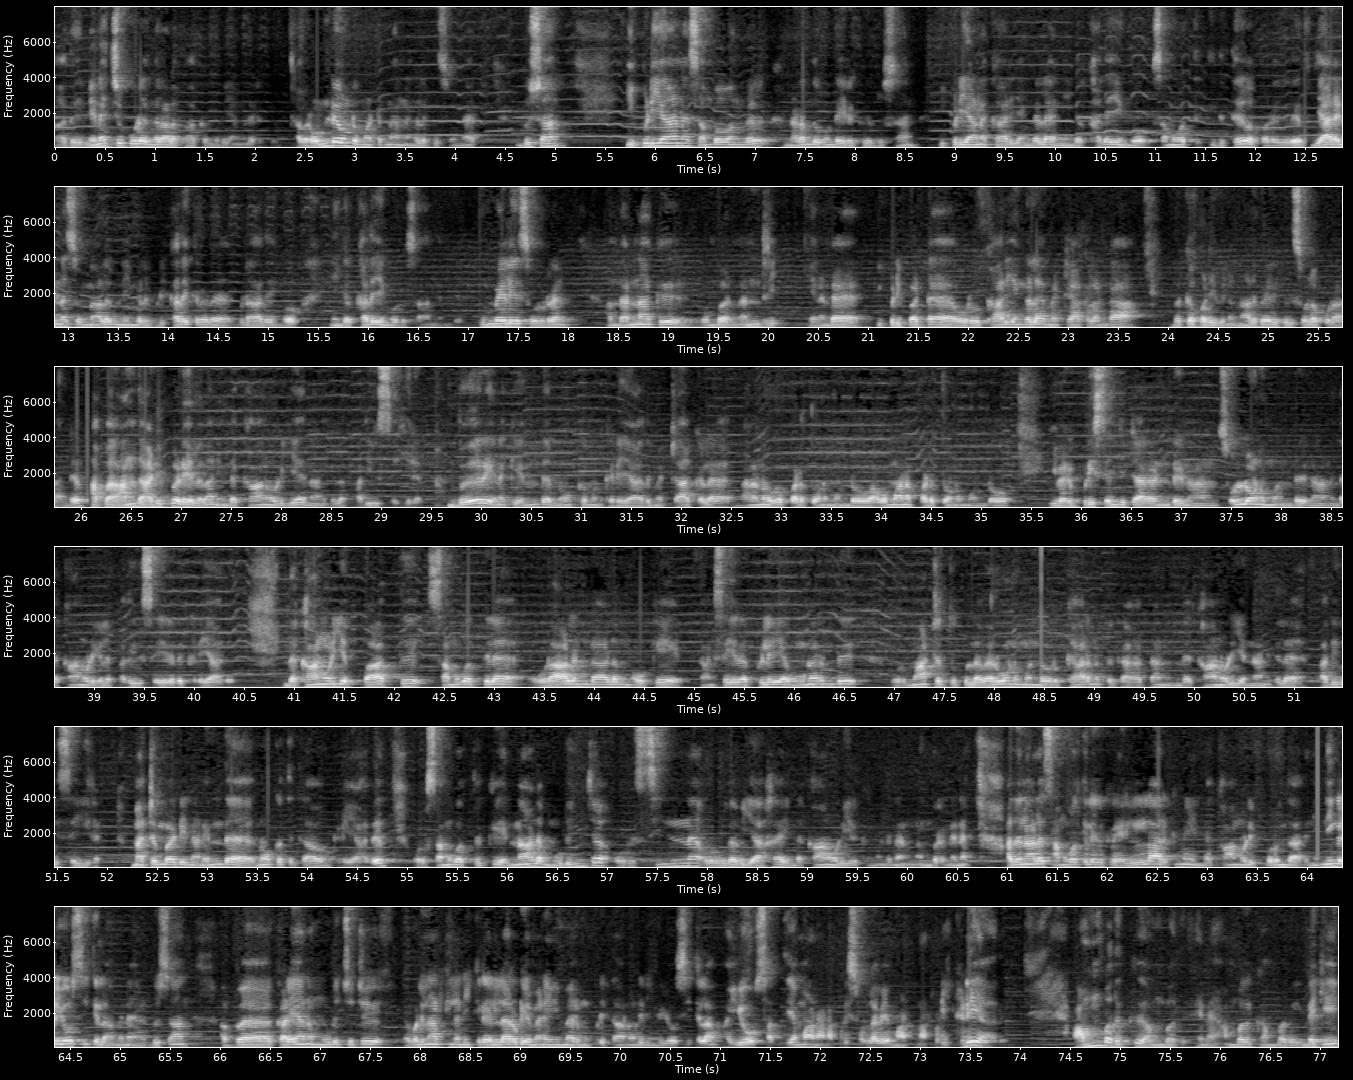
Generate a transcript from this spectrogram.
அது நினைச்சு கூட எங்களால் பார்க்க முடியாமல் இருக்குது அவர் ஒன்றே ஒன்று மட்டும்தான் எங்களுக்கு சொன்னார். துஷான் இப்படியான சம்பவங்கள் நடந்து கொண்டே இருக்குது துஷான் இப்படியான காரியங்களை நீங்கள் கதையுங்கோ சமூகத்துக்கு இது தேவைப்படுகிறது. யார் என்ன சொன்னாலும் நீங்கள் இப்படி கதைக்கிறத விடாதேங்கோ நீங்கள் கதையுங்கோ துஷான் என்று. உண்மையிலேயே சொல்கிறேன் அந்த அண்ணாக்கு ரொம்ப நன்றி. ஏனண்டா இப்படிப்பட்ட ஒரு காரியங்களை மெட்ரியாக்கலண்டா வெக்கப்படுவினம் நாலு பேருக்கு சொல்லக்கூடாது அப்போ அந்த அடிப்படையில் தான் இந்த காணொலியை நான் இதில் பதிவு செய்கிறேன். வேறு எனக்கு எந்த நோக்கமும் கிடையாது. மெட்ராக்களை மனநோகப்படுத்தணுமுண்டோ அவமானப்படுத்தணுமுண்டோ இவர் இப்படி செஞ்சிட்டாரன்று நான் சொல்லணுமென்று நான் இந்த காணொலிகளை பதிவு செய்கிறது கிடையாது. இந்த காணொலியை பார்த்து சமூகத்தில் ஒரு ஆளுண்டாலும் ஓகே தான் செய்கிற பிழையை உணர்ந்து ஒரு மாற்றத்துக்குள்ளே வரணும் என்ற ஒரு காரணத்துக்காகத்தான் இந்த காணொலியை நான் இதில் பதிவு செய்கிறேன். மற்றபடி நான் எந்த நோக்கத்துக்காகவும் கிடையாது. ஒரு சமூகத்துக்கு என்னால் முடிஞ்ச ஒரு சின்ன ஒரு உதவியாக இந்த காணொளி இருக்கும் என்று நான் நம்புகிறேன் என்ன? அதனால் சமூகத்தில் இருக்கிற எல்லாருக்குமே இந்த காணொலி பொருந்தாது. நீங்கள் யோசிக்கலாம். என்ன? டுசான் அப்போ கல்யாணம் முடிச்சுட்டு வெளிநாட்டில் நிற்கிற எல்லாருடைய மனைவி மேரும் இப்படித்தான் நீங்கள் யோசிக்கலாம். ஐயோ சத்தியமாக நான் அப்படி சொல்லவே மாட்டேன். அப்படி கிடையாது. ஐம்பதுக்கு ஐம்பது. என்ன? ஐம்பதுக்கு ஐம்பது. இன்றைக்கி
